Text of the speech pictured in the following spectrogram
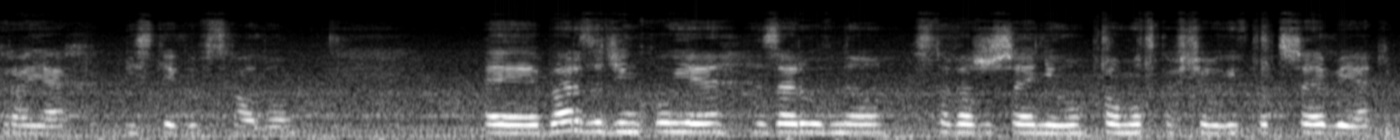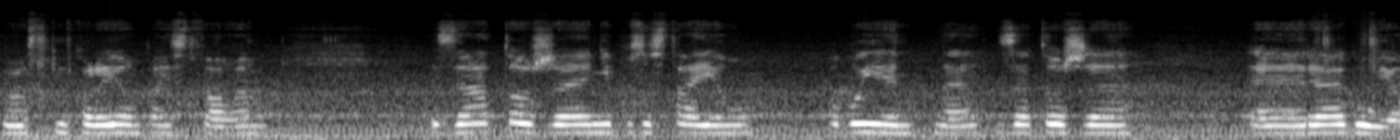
krajach Bliskiego Wschodu. Y, Bardzo dziękuję zarówno Stowarzyszeniu Pomoc Kościołowi w Potrzebie, jak i Polskim Kolejom Państwowym za to, że nie pozostają obojętne, za to, że reagują.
